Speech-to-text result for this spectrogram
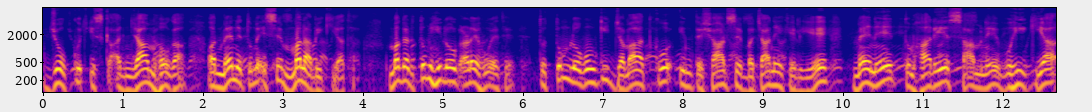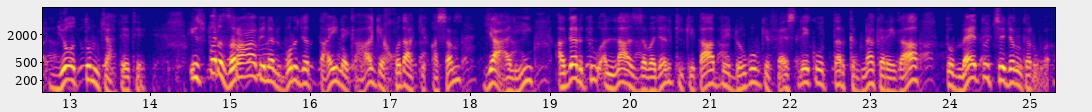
جو کچھ اس کا انجام ہوگا، اور میں نے تمہیں اس سے منع بھی کیا تھا۔ مگر تم ہی لوگ اڑے ہوئے تھے، تو تم لوگوں کی جماعت کو انتشار سے بچانے کے لیے میں نے تمہارے سامنے وہی کیا جو تم چاہتے تھے۔ اس پر ذرا بن البرجت تائی نے کہا کہ خدا کی قسم، یا علی، اگر تو اللہ عز و جل کی کتاب میں لوگوں کے فیصلے کو ترک نہ کرے گا، تو میں تجھ سے جنگ کروں گا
